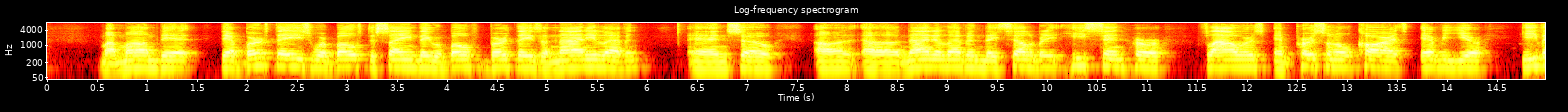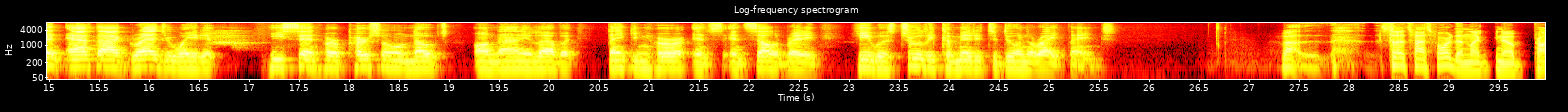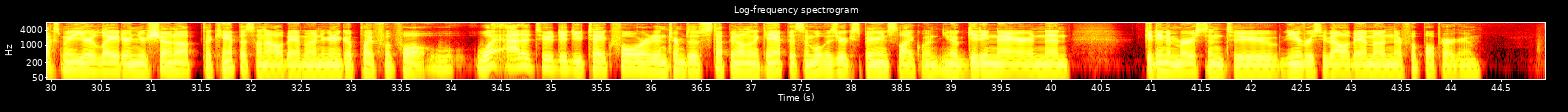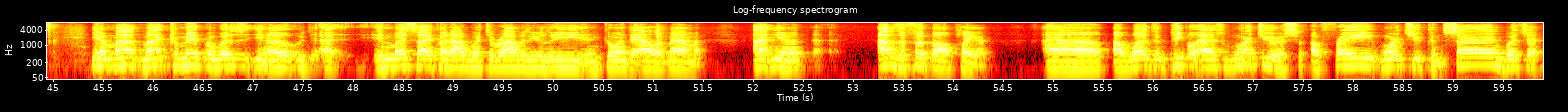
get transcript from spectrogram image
My mom did. Their birthdays were both the same. They were both birthdays of 9 11. And so on uh, 9 11, they celebrated. He sent her flowers, and personal cards every year. Even after I graduated, he sent her personal notes on 9 11, thanking her and, and celebrating. He was truly committed to doing the right things. Well, so let's fast forward then, like, you know, approximately a year later, and you're showing up the campus on Alabama and you're going to go play football. What attitude did you take forward in terms of stepping on the campus and what was your experience like when, you know, getting there and then getting immersed into the University of Alabama and their football program? Yeah, my, my commitment was, you know, I, in much like when I went to Robert E. Lee and going to Alabama, I, you know, I was a football player. Uh, I wasn't. People asked, "Weren't you afraid? Weren't you concerned?" Which I,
